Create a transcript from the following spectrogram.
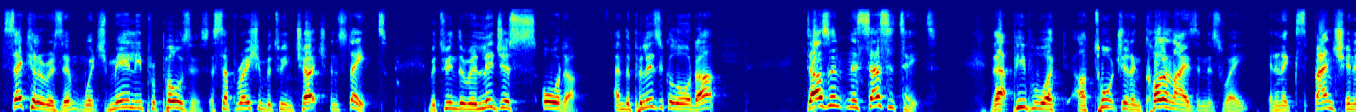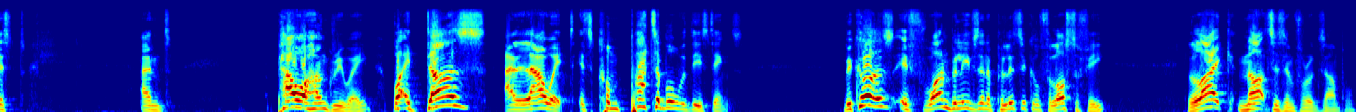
Secularism, which merely proposes a separation between church and state, between the religious order and the political order, doesn't necessitate that people are, are tortured and colonized in this way, in an expansionist and power hungry way, but it does allow it. It's compatible with these things. Because if one believes in a political philosophy, like Nazism, for example,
